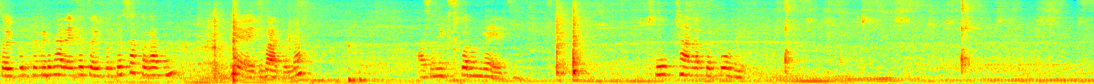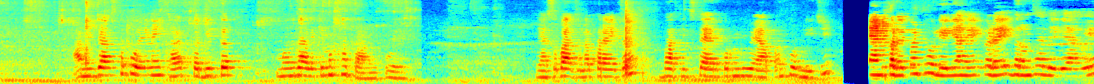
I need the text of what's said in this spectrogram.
चवीपुरतं मीठ घालायचं चवीपुरतं साखर घालून ठेवायचं बाजूला. असं मिक्स करून घ्यायचं. खूप छान लागतं पोहे. आम्ही जास्त पोहे नाही खात कधी तर मन झालं की मग खाता आम्ही पोहे. हे असं बाजूला करायचं. बाकीची तयार करून घेऊया आपण फोडणीची. आणि कढई पण ठेवलेली आहे. कढई गरम झालेली आहे.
